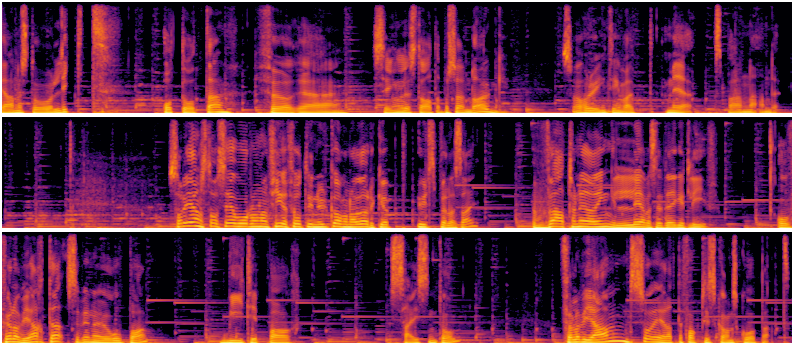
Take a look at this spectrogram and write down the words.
gjerne står likt 8-8 før eh, singlene starter på søndag, så har det ingenting vært mer spennende enn det. Så det gjenstår å se hvordan den 44. utgaven av Røde Cup utspiller seg. Hver turnering lever sitt eget liv. Og følger vi hjertet, så vinner Europa. Vi tipper 16-12. Følger vi hjernen, så er dette faktisk ganske åpent.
